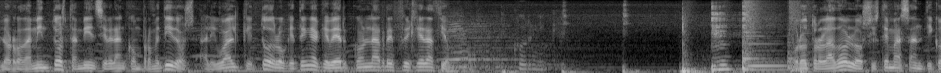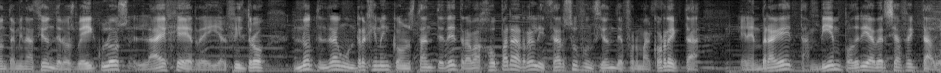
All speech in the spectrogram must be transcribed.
Los rodamientos también se verán comprometidos, al igual que todo lo que tenga que ver con la refrigeración. Por otro lado, los sistemas anticontaminación de los vehículos, la EGR y el filtro no tendrán un régimen constante de trabajo para realizar su función de forma correcta. El embrague también podría verse afectado.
